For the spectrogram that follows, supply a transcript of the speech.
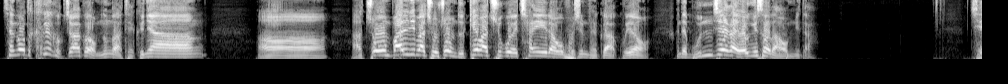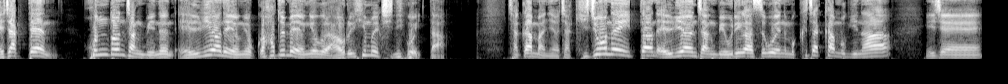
생각보다 크게 걱정할 건 없는 것 같아요. 그냥 어, 아, 좀 빨리 맞추고 좀 늦게 맞추고의 차이라고 보시면 될 것 같고요. 근데 문제가 여기서 나옵니다. 제작된 혼돈 장비는 엘리언의 영역과 하둠의 영역을 아우를 힘을 지니고 있다. 잠깐만요. 자, 기존에 있던 엘리언 장비, 우리가 쓰고 있는 뭐 크자카 무기나, 이제,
